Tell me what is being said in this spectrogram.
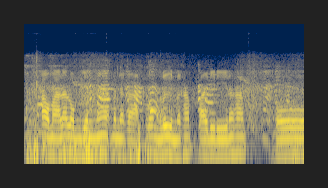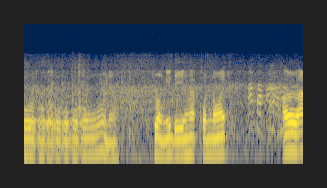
มี่เข้ามาแล้วลมเย็นนะฮะบรรยากาศร่มรื่นนะครับ ไปดีๆนะครับ โอ้โอ้โอ้โอ้โอ้โอ้โอ้เนี่ยช่วงนี้ดีนะฮะคนน้อยอะตักอะเอออา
